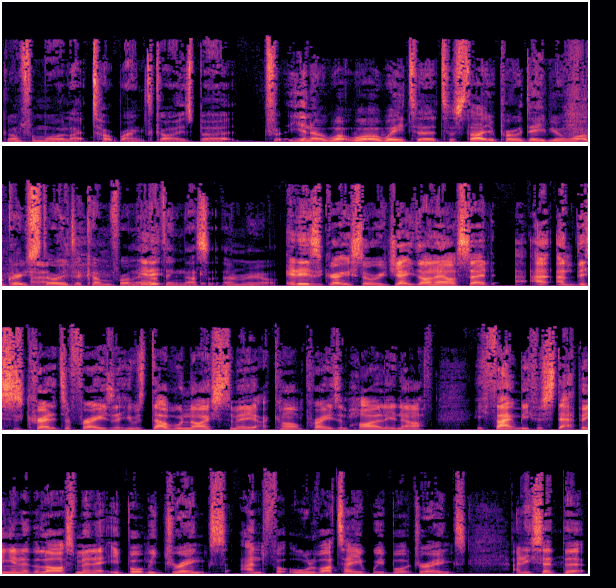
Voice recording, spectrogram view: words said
going for more like top ranked guys. But you know, what what a way to, to start your pro debut, and what a great story to come from it. it I think that's unreal. It is a great story. Jake Darnell said, and, and this is credit to Frazer. He was double nice to me. I can't praise him highly enough. He thanked me for stepping in at the last minute. He bought me drinks, and for all of our table, we bought drinks. And he said that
